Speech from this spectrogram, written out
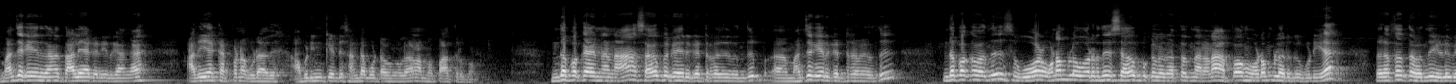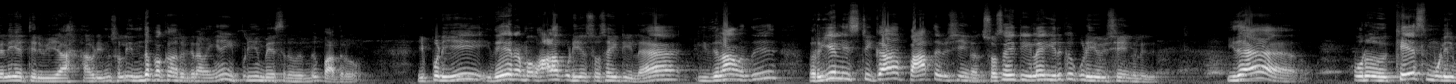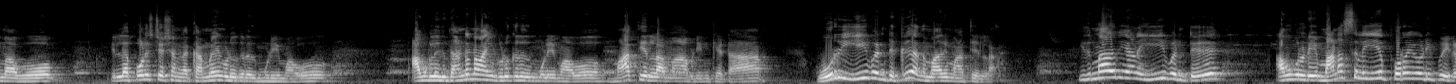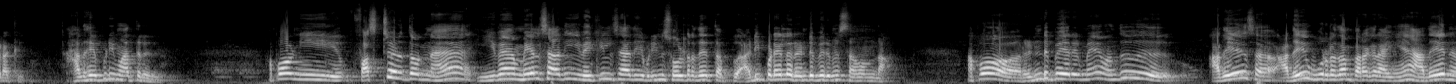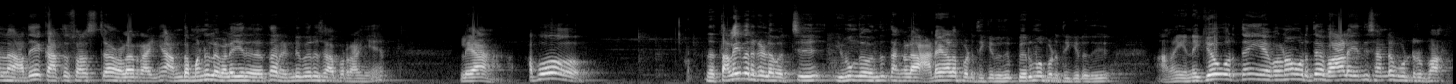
மஞ்சள் கயிறு தானே தாலியாக கட்டியிருக்காங்க. அதையே கட் பண்ணக்கூடாது அப்படின்னு கேட்டு சண்டை போட்டவங்களாம் நம்ம பார்த்துருக்கோம். இந்த பக்கம் என்னென்னா சிவப்பு கயிறு கட்டுறது வந்து மஞ்சள் கயிறு கட்டுறவன் வந்து இந்த பக்கம் வந்து ஓ- உடம்புல ஓடுறதே சிவப்பு கலர் ரத்தம் தானடா? அப்போ அவங்க உடம்புல இருக்கக்கூடிய ரத்தத்தை வந்து எழு திருவியா அப்படின்னு சொல்லி இந்த பக்கம் இருக்கிறவங்க இப்படியும் பேசுகிறது வந்து பார்த்துருவோம் இப்படி இதே நம்ம வாழக்கூடிய சொசைட்டியில் இதெல்லாம் வந்து ரியலிஸ்டிக்காக பார்த்த விஷயங்கள் சொசைட்டியில் இருக்கக்கூடிய விஷயங்கள் இது. இதை ஒரு கேஸ் மூலியமாகவோ இல்லை போலீஸ் ஸ்டேஷனில் கம்ப்ளைண்ட் கொடுக்கறது மூலியமாகவோ அவங்களுக்கு தண்டனை வாங்கி கொடுக்கறது மூலியமாகவோ மாற்றிடலாமா அப்படின்னு கேட்டால் ஒரு ஈவெண்ட்டுக்கு அந்த மாதிரி மாற்றிடலாம் இது மாதிரியான ஈவெண்ட்டு அவங்களுடைய மனசுலையே புறையோடி போய் கிடக்கு. அதை எப்படி மாற்றுறது அப்போது நீ ஃபஸ்ட் எடுத்தோடனே இவன் மேல் சாதி இவன் கீழ் சாதி அப்படின்னு சொல்கிறதே தப்பு. அடிப்படையில் ரெண்டு பேருமே சமம் தான் அப்போது ரெண்டு பேருமே வந்து அதே ச அதே ஊரில் தான் பிறகுறாங்க அதே நில அதே காற்று தான் வளர்கிறாங்க அந்த மண்ணில் விளையிறத தான் ரெண்டு பேரும் சாப்பிட்றாங்க. இல்லையா? அப்போது இந்த தலைவர்களை வச்சு இவங்க வந்து தங்களை அடையாளப்படுத்திக்கிறது பெருமைப்படுத்திக்கிறது. அவன் என்னைக்கோ ஒருத்தன் எவனோ ஒருத்தன் வாழை ஏந்தி சண்டை போட்டிருப்பான்.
